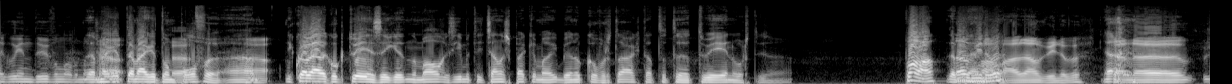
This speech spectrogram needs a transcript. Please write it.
een goede naar de Dan match. mag, het, dan mag het ontploffen. Uh, Ja. Ik wou eigenlijk ook 2 zeggen. Normaal gezien moet je iets anders pakken, maar ik ben ook overtuigd dat het eh 2-1 wordt. Dus, eh. Voilà, dan blijft- winnen we. Voilà, dan winnen we. Ja. Dan eh,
